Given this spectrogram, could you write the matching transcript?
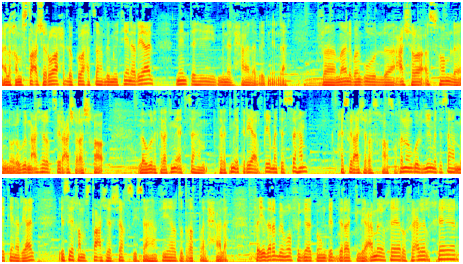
على 15 واحد لو كل واحد ساهم ب 200 ريال ننتهي من الحالة بإذن الله. فما نبغى نقول 10 أسهم لأنه لو قلنا 10 بتصير 10 أشخاص. لو قلنا 300 سهم 300 ريال قيمة السهم حيصير 10 أشخاص. وخلينا نقول قيمة السهم 200 ريال يصير 15 شخص يساهم فيها وتتغطى الحالة. فإذا ربي موفقك ومقدرك لعمل الخير وفعل الخير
